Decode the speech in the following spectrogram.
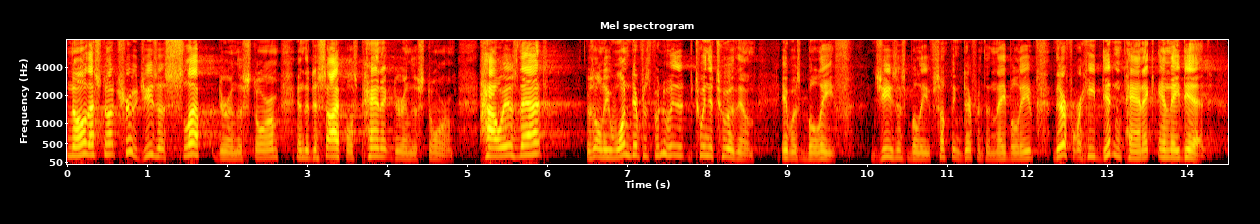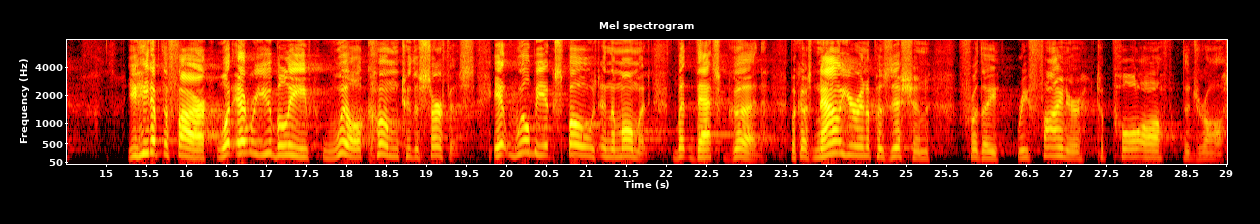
no, that's not true. Jesus slept during the storm and the disciples panicked during the storm. How is that? There's only one difference between the two of them. It was belief. Jesus believed something different than they believed. Therefore, he didn't panic and they did. You heat up the fire, whatever you believe will come to the surface. It will be exposed in the moment, but that's good because now you're in a position for the refiner to pull off the dross,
